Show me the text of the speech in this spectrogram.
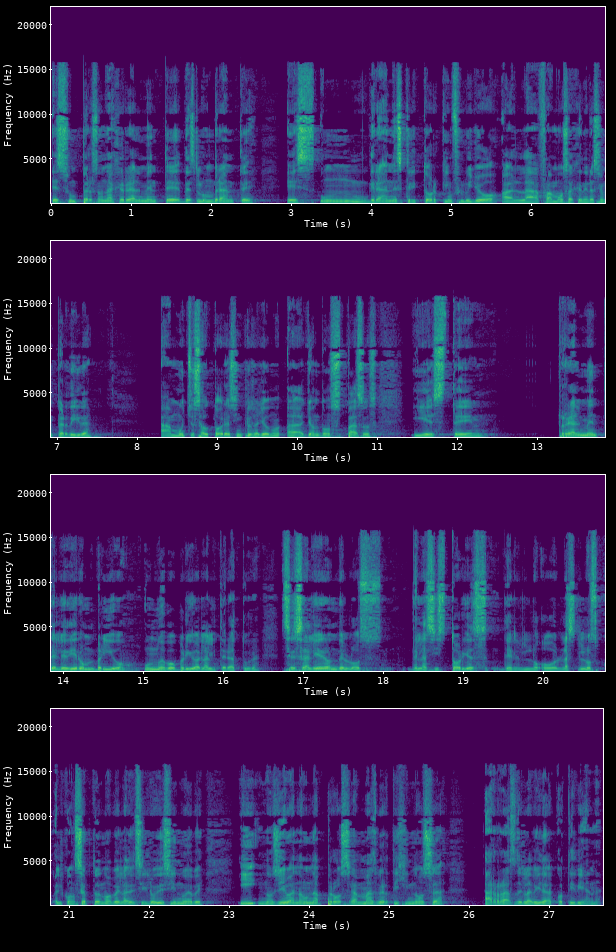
es un personaje realmente deslumbrante, es un gran escritor que influyó a la famosa generación perdida, a muchos autores, incluso a John, Dos Pasos, y este, realmente le dieron brío, un nuevo brío a la literatura. Se salieron de, los, de las historias, o el concepto de novela del siglo XIX y nos llevan a una prosa más vertiginosa a ras de la vida cotidiana.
